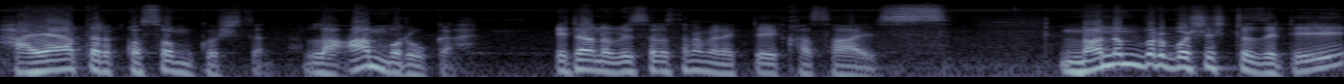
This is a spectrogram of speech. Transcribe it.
হায়াতের কসম করছেন। লা আমরুকা। এটা নবী সালামের একটি খাসাইস। ন নম্বর বৈশিষ্ট্য যেটি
